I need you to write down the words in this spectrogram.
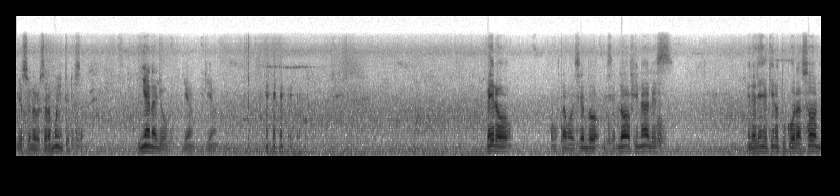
que, yo soy una persona muy interesante. Ñana yoga, yan, yan. Pero, como estamos diciendo, dice, no finales, en realidad yo quiero tu corazón.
